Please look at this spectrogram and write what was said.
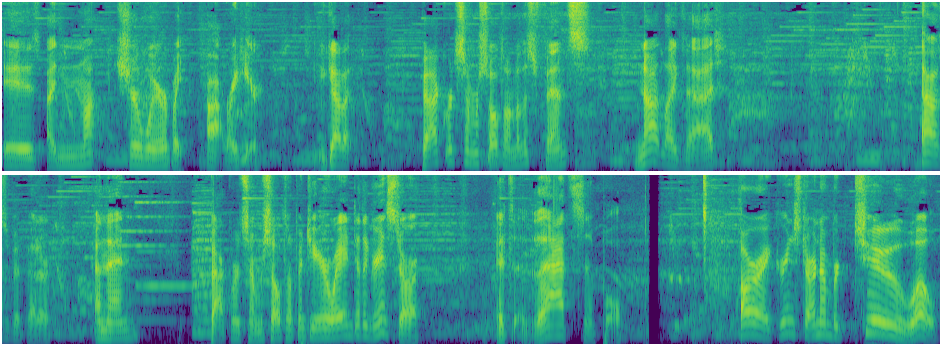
is I'm not sure where, but ah, right here. You gotta backward somersault onto this fence, not like that. That was a bit better. And then backward somersault up into your way into the green star. It's that simple. Alright, green star number two, whoa,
